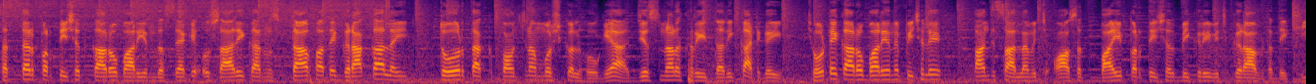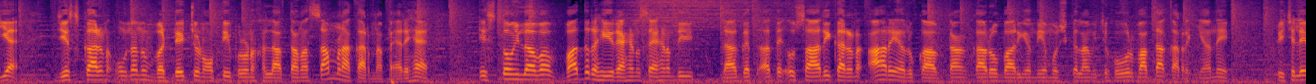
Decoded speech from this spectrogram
70% ਕਾਰੋਬਾਰੀਆਂ ਨੇ ਦੱਸਿਆ ਕਿ ਉਸਾਰੀ ਕਾਰਨ ਸਟਾਫ ਅਤੇ ਗ੍ਰਾਹਕਾਂ ਲਈ ਸਟੋਰ ਤੱਕ ਪਹੁੰਚਣਾ ਮੁਸ਼ਕਲ ਹੋ ਗਿਆ, ਜਿਸ ਨਾਲ ਖਰੀਦਦਾਰੀ ਘਟ ਗਈ। ਛੋਟੇ ਕਾਰੋਬਾਰੀਆਂ ਨੇ ਪਿਛਲੇ 5 ਸਾਲਾਂ ਵਿੱਚ ਔਸਤ 22% ਵਿਕਰੀ ਵਿੱਚ ਗਿਰਾਵਟ ਦੇਖੀ ਹੈ, ਜਿਸ ਕਾਰਨ ਉਹਨਾਂ ਨੂੰ ਵੱਡੇ ਚੁਣੌਤੀਪੂਰਨ ਹਾਲਾਤਾਂ ਦਾ ਸਾਹਮਣਾ ਕਰਨਾ ਪੈ ਰਿਹਾ ਹੈ। ਇਸ ਤੋਂ ਇਲਾਵਾ ਵੱਧ ਰਹੀ ਰਹਿਣ ਸਹਿਣ ਦੀ ਲਾਗਤ ਅਤੇ ਉਸਾਰੀ ਕਾਰਨ ਆ ਰਹੀਆਂ ਰੁਕਾਵਟਾਂ ਕਾਰੋਬਾਰੀਆਂ ਦੀਆਂ ਮੁਸ਼ਕਲਾਂ ਵਿੱਚ ਹੋਰ ਵਾਧਾ ਕਰ ਰਹੀਆਂ ਨੇ। ਪਿਛਲੇ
